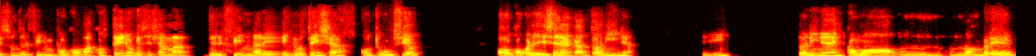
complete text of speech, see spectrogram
que es un delfín un poco más costero, que se llama delfín nariz botella, o turcio, o como le dicen acá, tonina. Tonina es como un nombre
